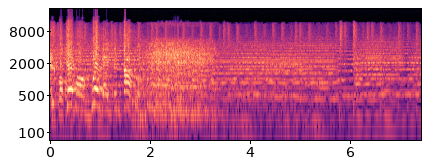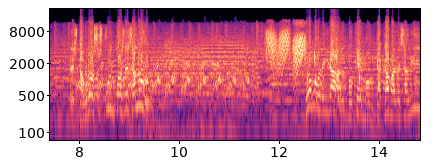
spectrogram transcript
El Pokémon vuelve a intentarlo. Restauró sus puntos de salud. ¿Cómo le irá al Pokémon que acaba de salir?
